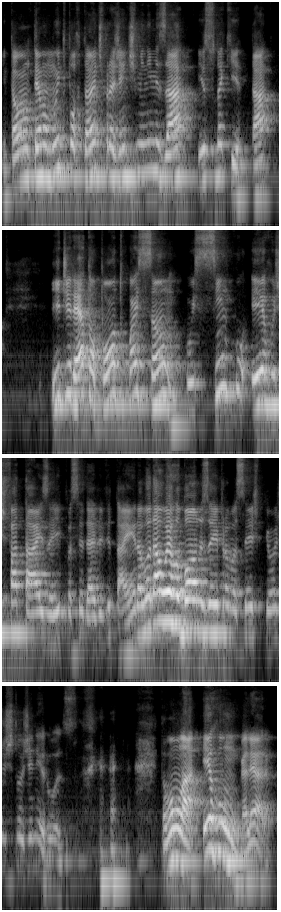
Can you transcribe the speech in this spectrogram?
Então, é um tema muito importante para a gente minimizar isso daqui, tá? E direto ao ponto, quais são os cinco erros fatais aí que você deve evitar? ainda vou dar um erro bônus aí para vocês, porque hoje estou generoso. então vamos lá. Erro 1, um, galera.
